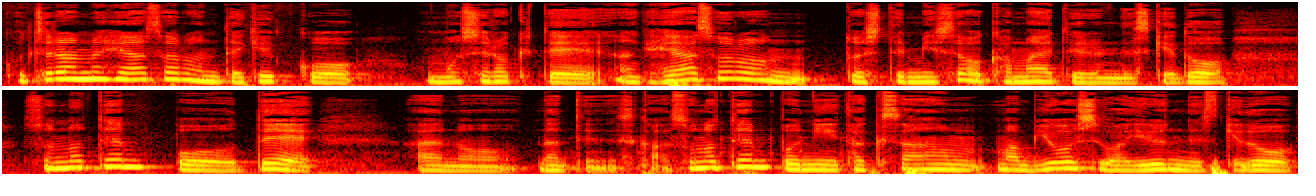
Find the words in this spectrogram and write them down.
こちらのヘアサロンって結構面白くてなんかヘアサロンとして店を構えてるんですけどその店舗であのなて言うんですかその店舗にたくさん、まあ、美容師はいるんですけど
